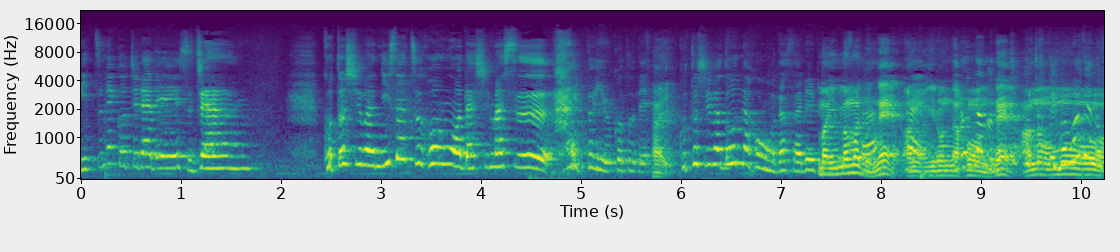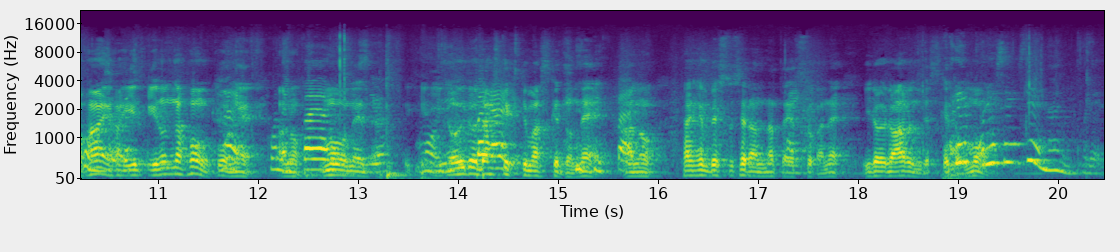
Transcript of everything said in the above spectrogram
3つ目こちらです。じゃん。今年は2冊本を出します。はいということで、はい。今年はどんな本を出されるんですか？まあ今までね、あのはいいろんな本ね、あのちょっと今までの本はいはいいいろんな本こうはい。ね、こんないあるんもうねいろいろ出してきてますけどね、あの大変ベストセラーになったやつとかね、いろいろあるんですけども。これ先生何これ？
